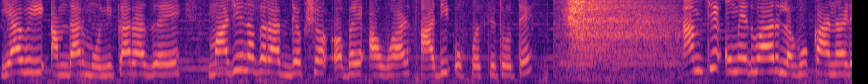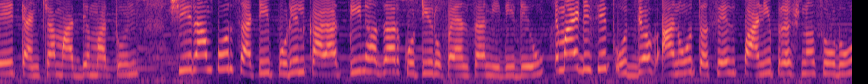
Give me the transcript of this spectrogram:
यावेळी आमदार मोनिका राजे माजी नगराध्यक्ष अभय आव्हाड आदी उपस्थित होते. आमचे उमेदवार लहू कानडे त्यांच्या माध्यमातून श्रीरामपूरसाठी पुढील काळात तीन हजार कोटी रुपयांचा निधी देऊ. एम आय डी सीत उद्योग आणू तसेच पाणी प्रश्न सोडू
